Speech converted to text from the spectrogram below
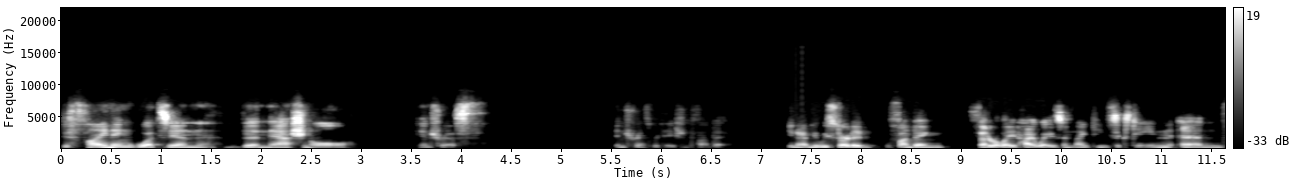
defining what's in the national interest in transportation funding. You know, I mean, we started funding federal aid highways in 1916 and,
